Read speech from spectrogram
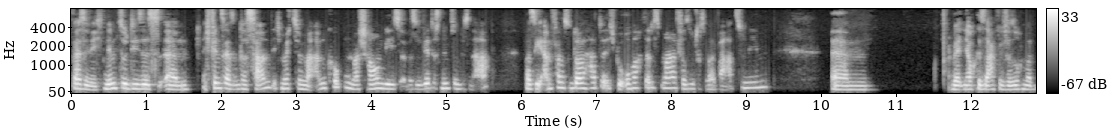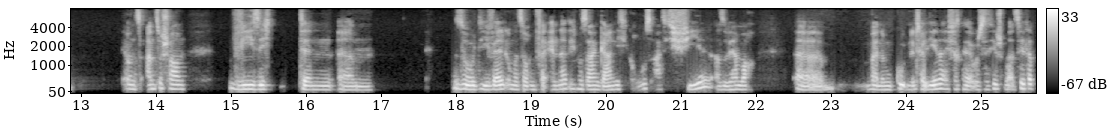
weiß ich nicht, nimmt so dieses, ähm, ich finde es ganz interessant, ich möchte es mir mal angucken, mal schauen, wie es also wird. Es nimmt so ein bisschen ab, was ich anfangs so doll hatte. Ich beobachte das mal, versuche das mal wahrzunehmen. Ähm, wir hatten ja auch gesagt, wir versuchen mal uns anzuschauen, wie sich denn ähm, so die Welt um uns herum verändert. Ich muss sagen, gar nicht großartig viel. Also wir haben auch äh, bei einem guten Italiener, ich weiß gar nicht, ob ich das hier schon mal erzählt habe,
